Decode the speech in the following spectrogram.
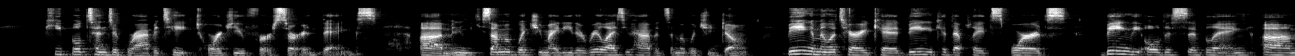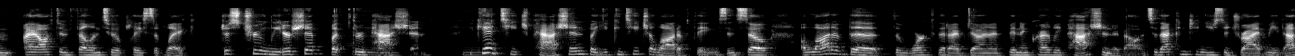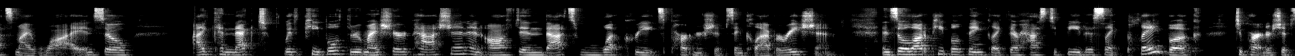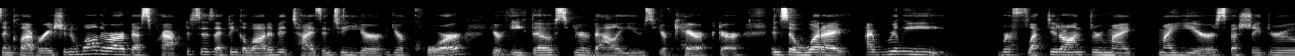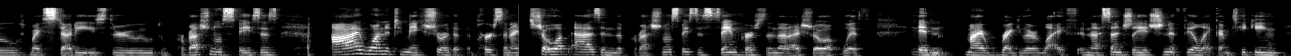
people tend to gravitate towards you for certain things. Um, and some of which you might either realize you have and some of which you don't. Being a military kid, being a kid that played sports, being the oldest sibling, um, I often fell into a place of like just true leadership, but through mm. passion you can't mm. teach passion but you can teach a lot of things and so a lot of the the work that i've done i've been incredibly passionate about and so that continues to drive me that's my why and so I connect with people through my shared passion, and often that's what creates partnerships and collaboration. And so, a lot of people think like there has to be this like playbook to partnerships and collaboration. And while there are best practices, I think a lot of it ties into your your core, your ethos, your values, your character. And so, what I I really reflected on through my my years, especially through my studies, through the professional spaces, I wanted to make sure that the person I show up as in the professional space is the same person that I show up with mm-hmm. in my regular life. And essentially, it shouldn't feel like I'm taking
